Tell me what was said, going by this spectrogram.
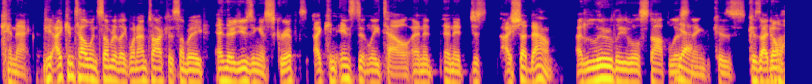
connect i can tell when somebody like when i'm talking to somebody and they're using a script i can instantly tell and it and it just i shut down i literally will stop listening yeah. because because i don't Ugh.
